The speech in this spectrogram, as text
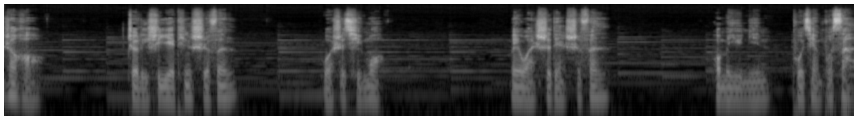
上好，这里是夜听十分，我是齐墨。每晚十点十分，我们与您不见不散。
